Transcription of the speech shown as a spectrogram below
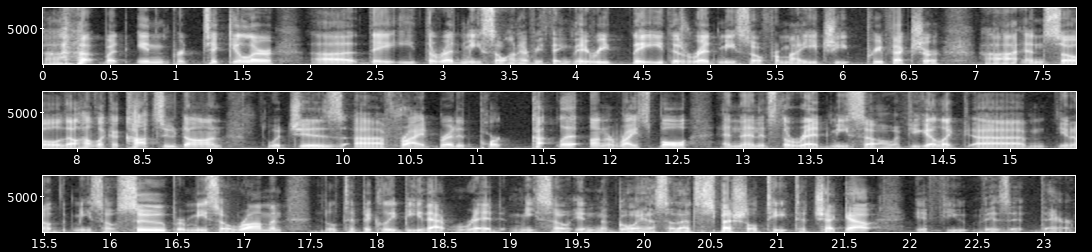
Uh, but in particular, uh, they eat the red miso on everything. They re- they eat this red miso from Aichi Prefecture, uh, and so they'll have like a katsudon, which is uh, fried breaded pork cutlet on a rice bowl, and then it's the red miso. If you get like um, you know the miso soup or miso ramen, it'll typically be that red miso in Nagoya. So that's a specialty to check out if you visit there.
